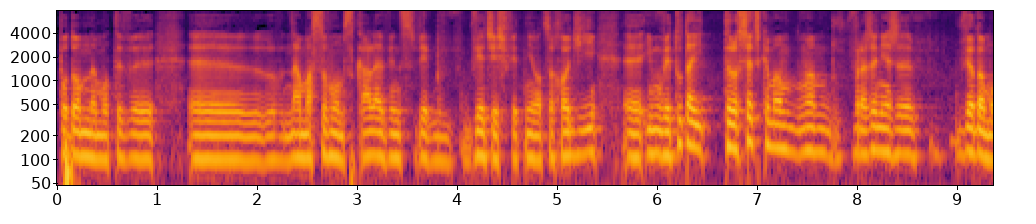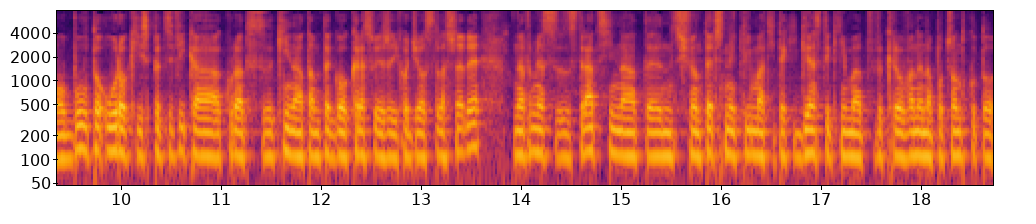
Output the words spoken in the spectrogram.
podobne motywy e, na masową skalę, więc jakby wiecie świetnie o co chodzi e, i mówię, tutaj troszeczkę mam, mam wrażenie, że wiadomo, był to urok i specyfika akurat kina tamtego okresu, jeżeli chodzi o slashery, natomiast z racji na ten świąteczny klimat i taki gęsty klimat wykreowany na początku, to,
